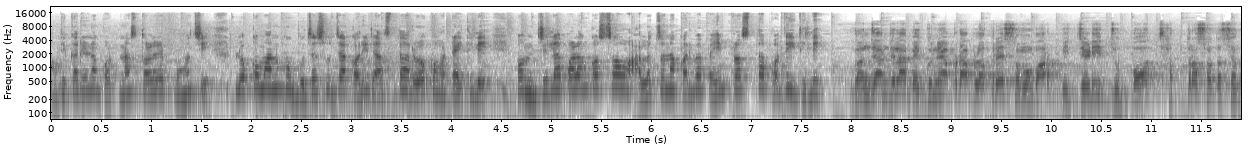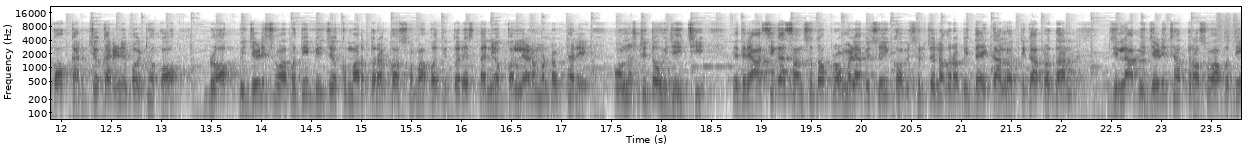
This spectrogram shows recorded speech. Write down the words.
ଅଧିକାରୀଣ ଘଟଣାସ୍ଥଳରେ ପହଞ୍ଚି ଲୋକମାନଙ୍କୁ ବୁଝାସୁଝା କରି ରାସ୍ତା ରୋକ ହଟାଇଥିଲେ ଏବଂ ଜିଲ୍ଲାପାଳଙ୍କ ସହ ଆଲୋଚନା କରିବା ପାଇଁ ପ୍ରସ୍ତାବ ଦେଇଥିଲେ। ଗଞ୍ଜାମ ଜିଲ୍ଲା ବେଗୁନିଆପଡ଼ା ବ୍ଲକରେ ସୋମବାର ବିଜେଡି ଯୁବ ଛାତ୍ର ସଦସ୍ୟଙ୍କ କାର୍ଯ୍ୟକାରିଣୀ ବୈଠକ ବ୍ଲକ ବିଜେଡି ସଭାପତି ବିଜୟ କୁମାର ଦୋରାଙ୍କ ସଭାପତିତ୍ୱରେ ସ୍ଥାନୀୟ କଲ୍ୟାଣ ମଣ୍ଡପଠାରେ ଅନୁଷ୍ଠିତ ହୋଇଯାଇଛି। ଏଥିରେ ଆସିକା ସାଂସଦ ପ୍ରମିଳା ବିଷୋୟୀ କବିସୂର୍ଯ୍ୟନଗର ବିଧାୟିକା ଲତିକା ପ୍ରଧାନ ଜିଲ୍ଲା ବିଜେଡି ଛାତ୍ର ସଭାପତି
